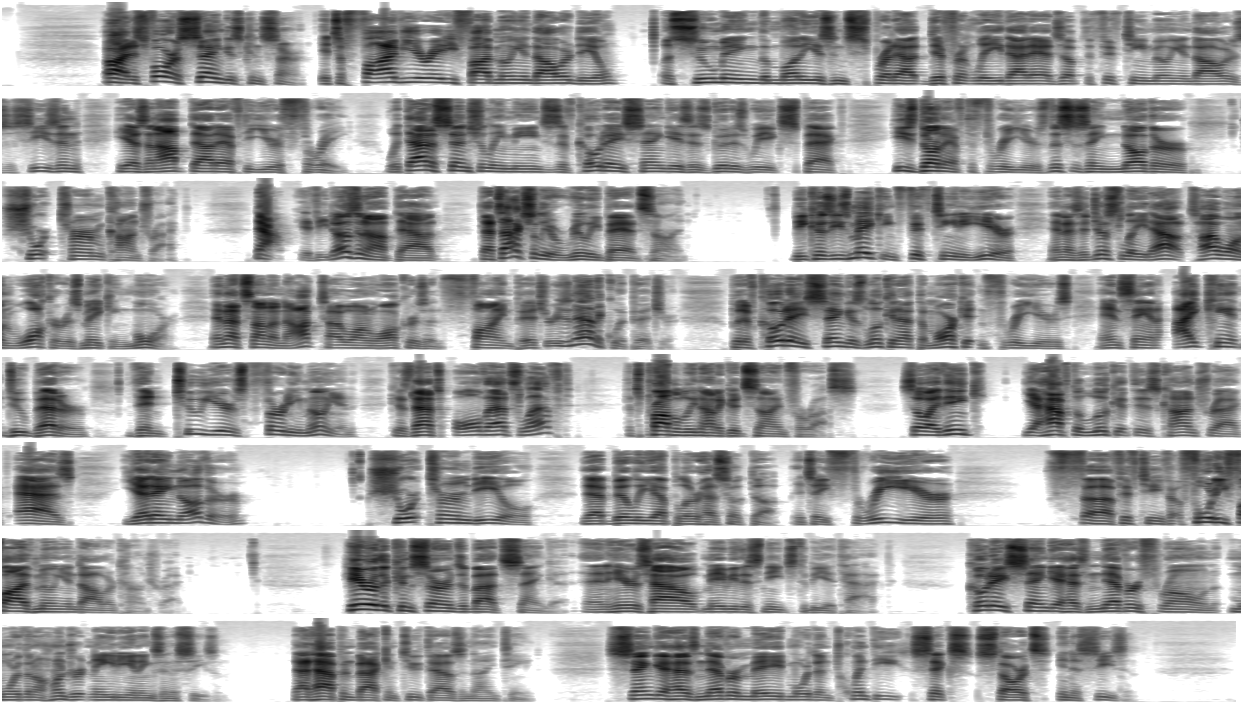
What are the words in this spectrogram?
All right, as far as Senga is concerned, it's a five year, $85 million deal. Assuming the money isn't spread out differently, that adds up to $15 million a season. He has an opt out after year three. What that essentially means is if Kodai Senga is as good as we expect, he's done after three years. This is another short term contract. Now, if he doesn't opt out, that's actually a really bad sign because he's making 15 a year. And as I just laid out, Taijuan Walker is making more. And that's not a knock. Taijuan Walker is a fine pitcher. He's an adequate pitcher. But if Kodai Senga is looking at the market in three years and saying, I can't do better than two years, 30 million, because that's all that's left, that's probably not a good sign for us. So I think you have to look at this contract as yet another short term deal that Billy Eppler has hooked up. It's a three year, uh, 15, $45 million contract. Here are the concerns about Senga, and here's how maybe this needs to be attacked. Kodai Senga has never thrown more than 180 innings in a season. That happened back in 2019. Senga has never made more than 26 starts in a season.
